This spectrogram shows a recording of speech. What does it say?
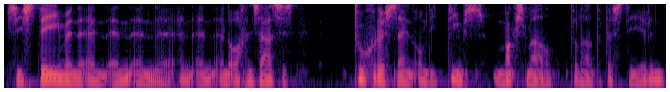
systemen en, en, en, en, en, en organisaties toegerust zijn om die teams maximaal te laten presteren.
